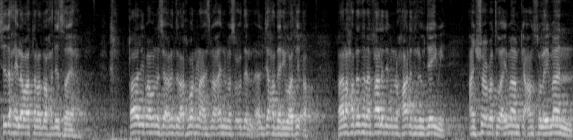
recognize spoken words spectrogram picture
saddex iyo labaatanaad waa xadid saxiixa qala imam nas abarna ismaaciil mascuud aljaxdari waa iqa qaala xadaثana khaalid ibn xaariث alhujaymi can shucbat waa imaamka can sulaymaan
